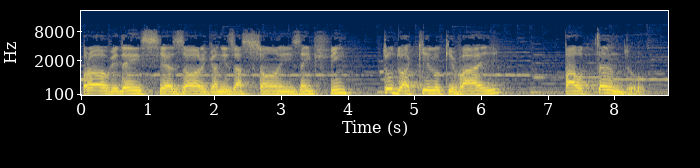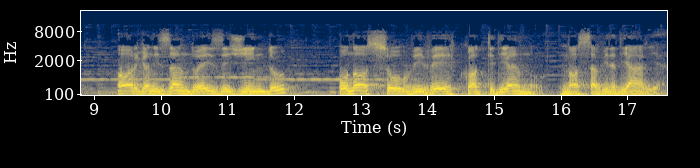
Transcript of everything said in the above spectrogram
providências, organizações, enfim, tudo aquilo que vai pautando, organizando, exigindo o nosso viver cotidiano, nossa vida diária.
